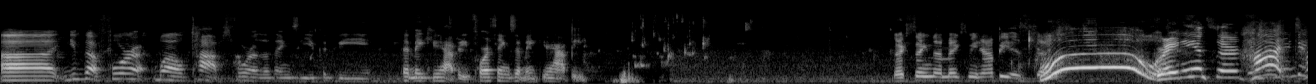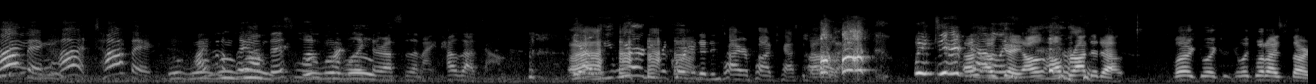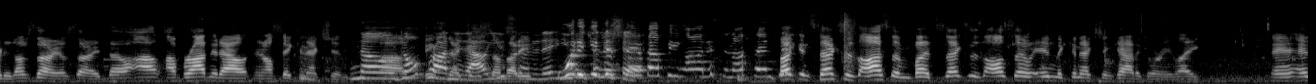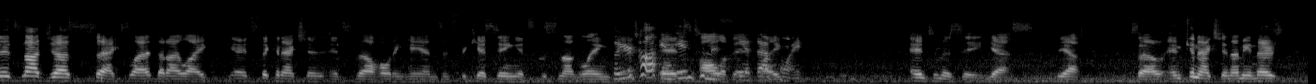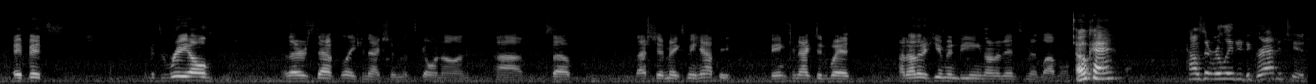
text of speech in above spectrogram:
Uh, you've got four, well, tops, four other things that you could be, that make you happy. Four things that make you happy. Next thing that makes me happy is sex. Woo! Great answer. Hot ding, ding, topic. ding. Hot topic. I'm going to play off this one for like the rest of the night. How's that sound? Yeah, we, we already recorded an entire podcast about that. we did, Uh, okay, I'll, I'll broaden it out. Look, look, look what I started. I'm sorry. I'm sorry. No, I'll, I'll broaden it out and I'll say connection. No, Uh, don't broaden it out. You somebody. started it. What did you just finish say it. about being honest and authentic? Fucking sex is awesome, but sex is also in the connection category. Like, and, and it's not just sex that I like. It's the connection. It's the holding hands. It's the kissing. It's the snuggling. So you're talking It's intimacy all of it, at that like- point. intimacy yes yeah so and connection i mean there's if it's if it's real there's definitely a connection that's going on um, so that shit makes me happy being connected with another human being on an intimate level Okay. How's it related to gratitude?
